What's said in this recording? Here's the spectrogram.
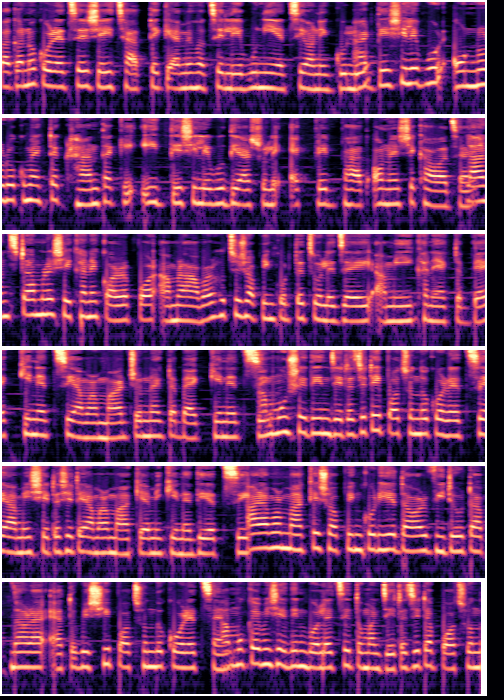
বাগানও করেছে সেই ছাদ থেকে আমি হচ্ছে লেবু নিয়েছি অনেকগুলো। আর দেশি লেবুর অন্যরকম একটা ঘ্রাণ থাকে এই দেশি লেবু দিয়ে আসলে এক প্লেট ভাত অনায়াসে খাওয়া যায়। লাঞ্চটা আমরা সেখানে করার পর আমরা আবার হচ্ছে শপিং করতে চলে যাই। আমি এখানে একটা ব্যাগ কিনেছি আমার মার জন্য একটা ব্যাগ কিনেছি। আম্মু সেদিন যেটা যেটাই পছন্দ করেছে, আমি সেটা সেটাই আমার মাকে আমি কিনে দিয়েছি। আর আমার মাকে শপিং করিয়ে দেওয়ার ভিডিওটা আপনারা এত বেশি পছন্দ করেছেন। আম্মুকে আমি সেদিন বলেছি, তোমার যেটা যেটা পছন্দ,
